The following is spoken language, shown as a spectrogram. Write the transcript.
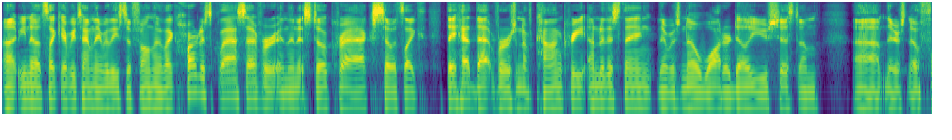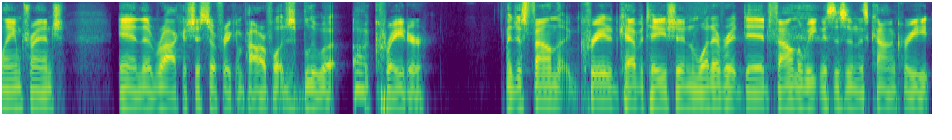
Uh, you know, it's like every time they release a phone, they're like hardest glass ever, and then it still cracks. So it's like they had that version of concrete under this thing. There was no water deluge system. Um, there's no flame trench, and the rocket's just so freaking powerful. It just blew a, a crater It just found the created cavitation, whatever it did, found the weaknesses in this concrete.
